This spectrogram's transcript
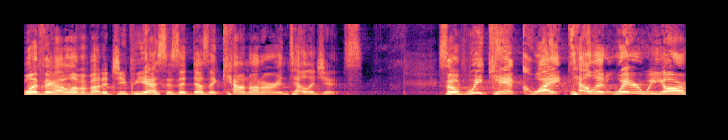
One thing I love about a GPS is it doesn't count on our intelligence. So if we can't quite tell it where we are,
